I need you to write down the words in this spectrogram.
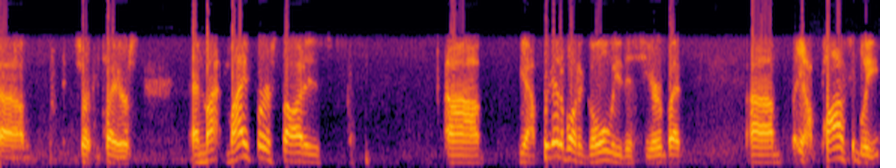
um, certain players. And my my first thought is, uh, yeah, forget about a goalie this year, but um, you know, possibly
